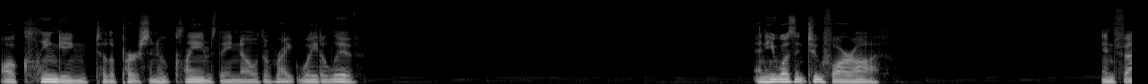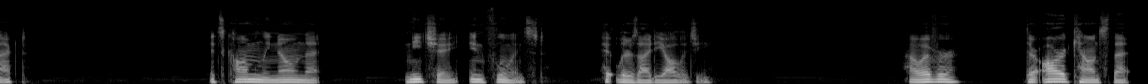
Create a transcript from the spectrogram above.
all clinging to the person who claims they know the right way to live. And he wasn't too far off. In fact, it's commonly known that Nietzsche influenced Hitler's ideology. However, there are accounts that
